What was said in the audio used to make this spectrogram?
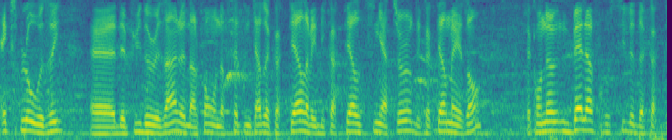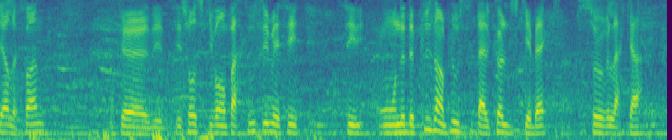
explosé euh, depuis deux ans. Dans le fond, on a fait une carte de cocktails avec des cocktails signature, des cocktails maison. Fait qu'on a une belle offre aussi de cocktails, le fun. Donc, euh, des, choses qui vont partout, mais on a de plus en plus aussi d'alcool du Québec sur la carte.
